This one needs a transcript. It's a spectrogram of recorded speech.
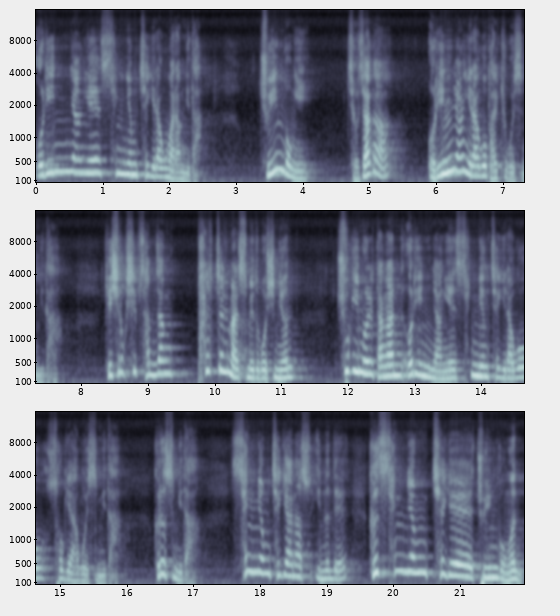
어린 양의 생명책이라고 말합니다. 주인공이 저자가 어린 양이라고 밝히고 있습니다. 계시록 13장 8절 말씀에도 보시면 죽임을 당한 어린 양의 생명책이라고 소개하고 있습니다. 그렇습니다. 생명책이 하나 있는데 그 생명책의 주인공은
